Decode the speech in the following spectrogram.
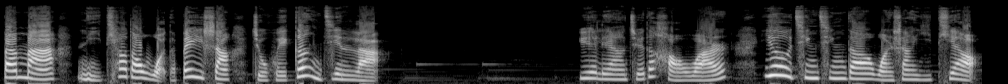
斑马，你跳到我的背上，就会更近了。”月亮觉得好玩，又轻轻地往上一跳。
